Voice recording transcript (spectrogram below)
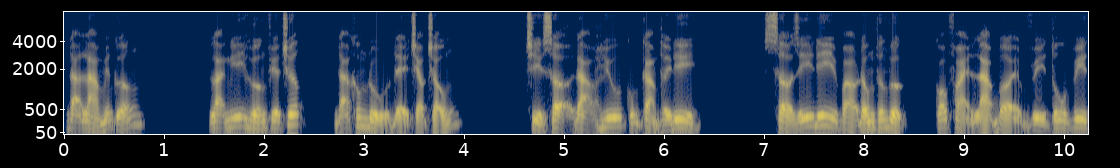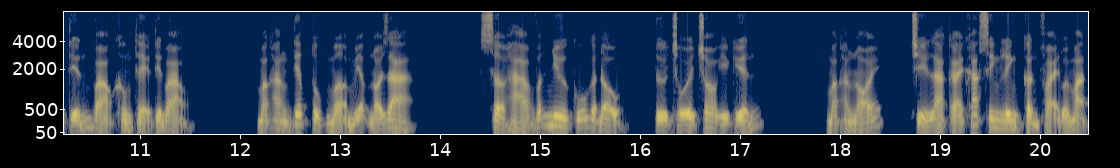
đã là miễn cưỡng. Lại nghĩ hướng phía trước, đã không đủ để trèo trống. Chỉ sợ đạo hữu cũng cảm thấy đi. Sở dĩ đi vào đông thương vực, có phải là bởi vì tu vi tiến vào không thể tiến vào. Mặc Hằng tiếp tục mở miệng nói ra. Sở Hà vẫn như cũ gật đầu, từ chối cho ý kiến. Mặc Hằng nói, chỉ là cái khác sinh linh cần phải đối mặt.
